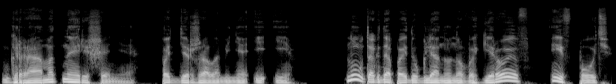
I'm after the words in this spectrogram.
Грамотное решение», — поддержала меня ИИ. «Ну, тогда пойду гляну новых героев и в путь»,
